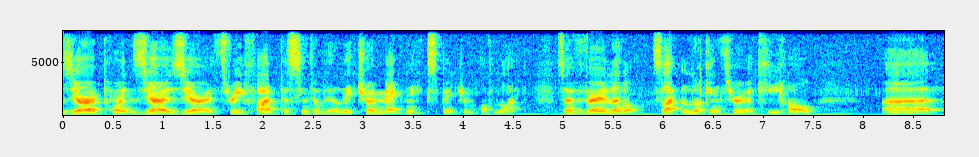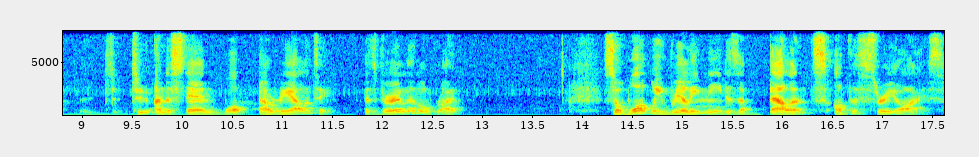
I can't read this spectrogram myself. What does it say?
0.0035% of the electromagnetic spectrum of light. So very little. It's like looking through a keyhole uh, to understand what our reality. It's very little, right? So what we really need is a balance of the three eyes.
